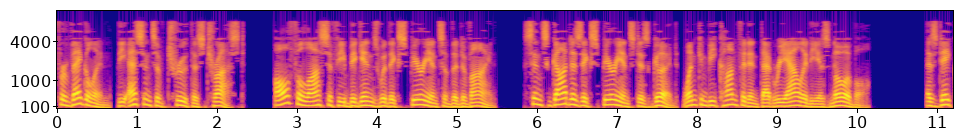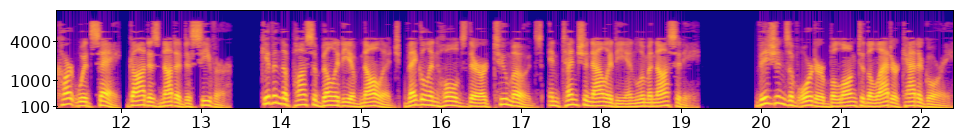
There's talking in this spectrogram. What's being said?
For Voegelin, the essence of truth is trust. All philosophy begins with experience of the divine. Since God is experienced as good, one can be confident that reality is knowable. As Descartes would say, God is not a deceiver. Given the possibility of knowledge, Voegelin holds there are two modes, intentionality and luminosity. Visions of order belong to the latter category.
